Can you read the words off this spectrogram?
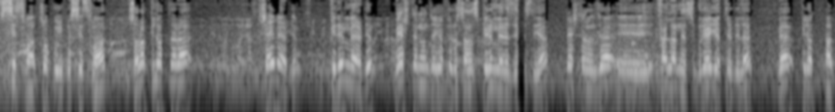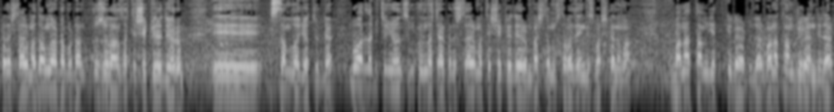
sis var, çok büyük bir sis var. Sonra pilotlara şey verdim, prim verdim. Beşten önce götürürseniz prim vereceğiz diye. Beşten önce e, Fernandes'i buraya götürdüler. Ve pilot arkadaşlarıma da onlara da buradan huzurlarınıza teşekkür ediyorum. E, İstanbul'a götürdüler. Bu arada bütün yönetim kurulundaki arkadaşlarıma teşekkür ediyorum. Başta Mustafa Cengiz Başkanıma. Bana tam yetki verdiler, bana tam güvendiler.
